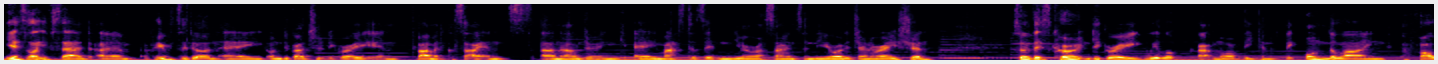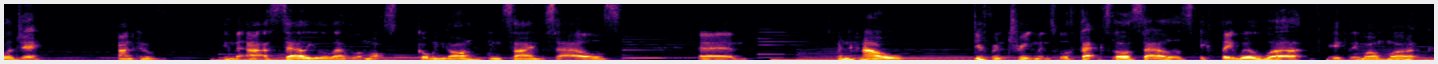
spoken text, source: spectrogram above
yeah, so like you've said, um, I previously done a undergraduate degree in biomedical science and now doing a master's in neuroscience and neurodegeneration. So this current degree, we look at more of the kind of the underlying pathology and kind of in the, at a cellular level and what's going on inside the cells, um, and how different treatments will affect those cells, if they will work, if they won't work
